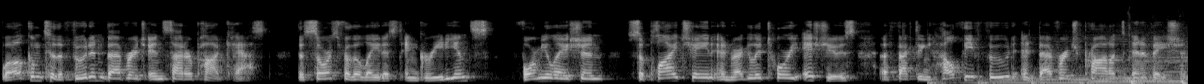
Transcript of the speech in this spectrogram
Welcome to the Food and Beverage Insider Podcast, the source for the latest ingredients, formulation, supply chain, and regulatory issues affecting healthy food and beverage product innovation.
